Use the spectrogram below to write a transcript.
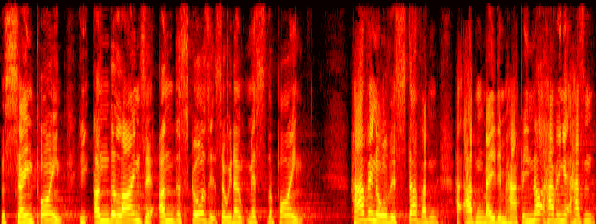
the same point. He underlines it, underscores it so we don't miss the point. Having all this stuff hadn't, hadn't made him happy. Not having it hasn't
